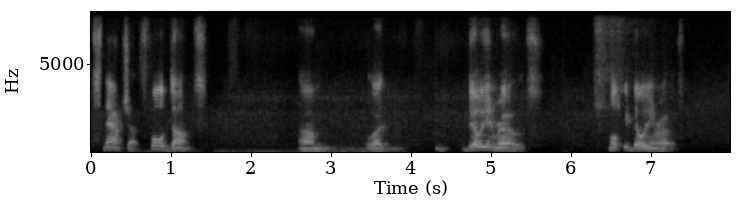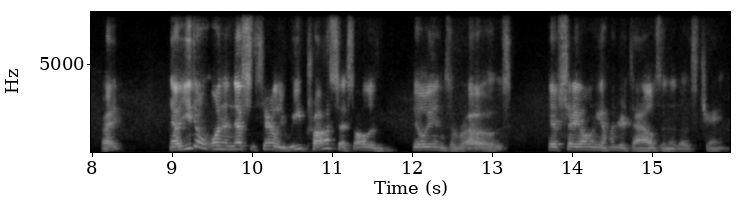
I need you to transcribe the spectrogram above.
snapshots, full dumps. Um, what, billion rows, multi-billion rows, right? Now you don't want to necessarily reprocess all the billions of rows if say only 100,000 of those change.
